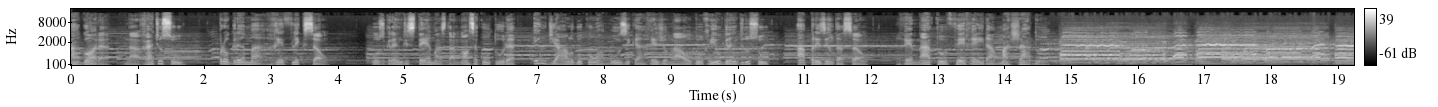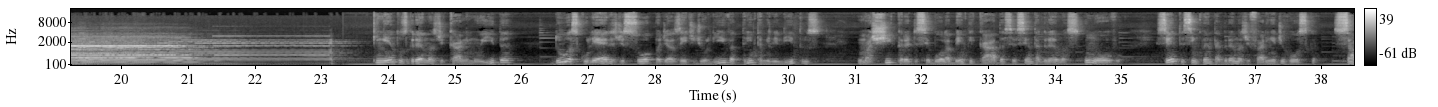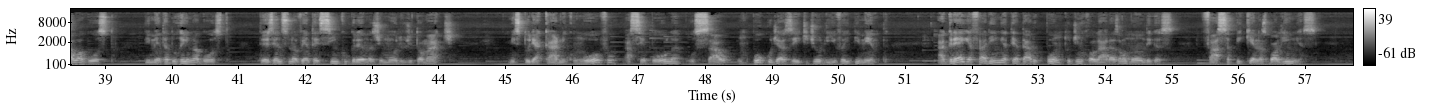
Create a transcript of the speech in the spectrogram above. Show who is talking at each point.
Speaker 1: Agora, na Rádio Sul, programa Reflexão. Os grandes temas da nossa cultura em diálogo com a música regional do Rio Grande do Sul. Apresentação: Renato Ferreira Machado.
Speaker 2: Quinhentos gramas de carne moída, duas colheres de sopa de azeite de oliva, 30 mililitros, uma xícara de cebola bem picada, 60 gramas, um ovo, 150 gramas de farinha de rosca, sal a gosto, pimenta do reino a gosto, 395 gramas de molho de tomate. Misture a carne com o ovo, a cebola, o sal, um pouco de azeite de oliva e pimenta. Agregue a farinha até dar o ponto de enrolar as almôndegas Faça pequenas bolinhas.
